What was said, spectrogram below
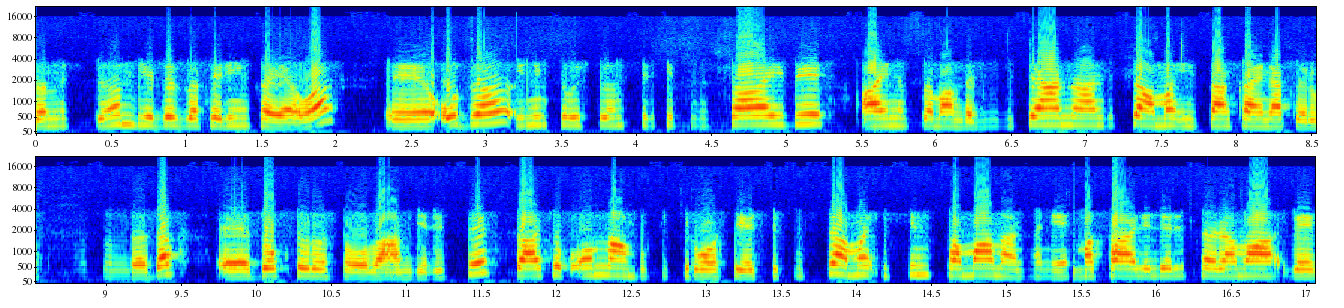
danıştığım bir de Zafer İnkaya var. E, o da benim çalıştığım şirketin sahibi aynı zamanda bilgisayar mühendisi ama insan kaynakları konusunda da e, doktorası olan birisi. Daha çok ondan bu fikir ortaya çıkmıştı ama işin tamamen hani makaleleri tarama ve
